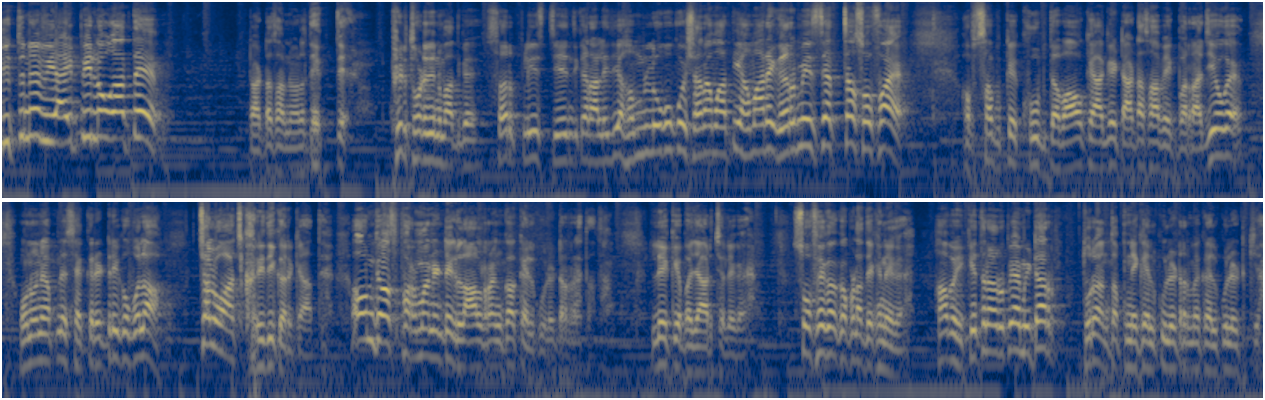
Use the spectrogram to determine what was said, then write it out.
इतने वीआईपी लोग आते हैं। टाटा साहब ने वाला देखते हैं। फिर थोड़े दिन बाद गए। सर प्लीज़ चेंज करा लीजिए। हम लोगों को शर्म आती है। हमारे घर में इससे अच्छा सोफा है। अब सबके खूब दबाव के आगे टाटा साहब एक बार राज़ी हो गए। उन्होंने अपने सेक्रेटरी को बोला, चलो आज खरीदी करके आते हैं। और उनके पास परमानेंट एक लाल रंग का कैलकुलेटर रहता था। लेके बाज़ार चले गए। सोफे का कपड़ा देखने गए। हाँ भाई कितना रुपया मीटर? तुरंत अपने कैलकुलेटर में कैलकुलेट किया।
